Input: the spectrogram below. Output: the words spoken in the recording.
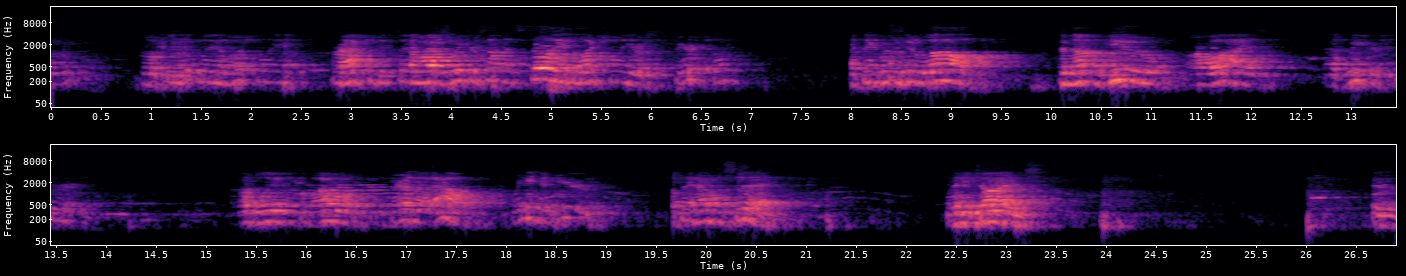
weakness. So physically emotionally, perhaps you could say a wife's weaker is not necessarily intellectually or spiritually. I think we would do well to not view our wives as weaker spiritually. I don't believe that the Bible bear that out. We need to hear what they have to say. Many times is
